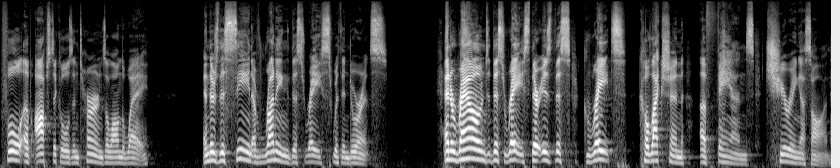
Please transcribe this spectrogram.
full of obstacles and turns along the way. And there's this scene of running this race with endurance. And around this race, there is this great collection of fans cheering us on.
